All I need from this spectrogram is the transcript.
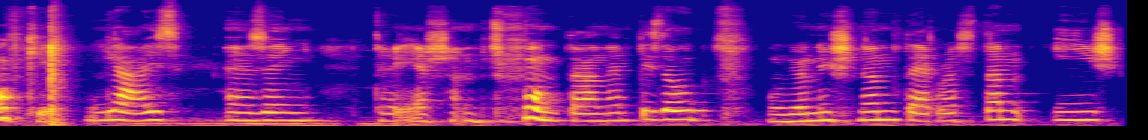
Okay, guys, ez egy teljesen spontán epizód, ugyanis nem terveztem, és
